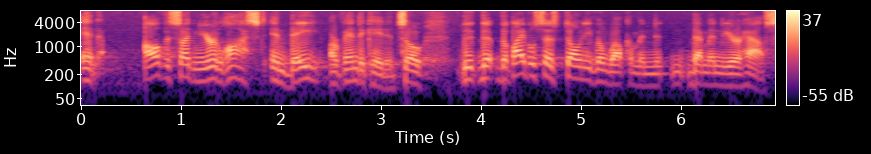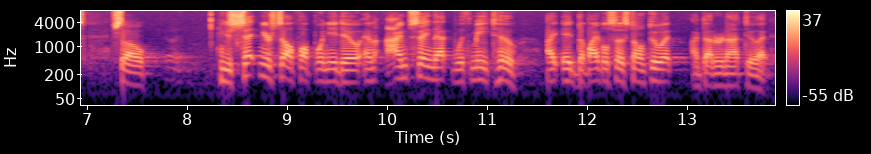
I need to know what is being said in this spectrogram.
and all of a sudden you're lost and they are vindicated. So the, the, the Bible says don't even welcome in, them into your house. So you're setting yourself up when you do, and I'm saying that with me too. I, it, the Bible says don't do it, I better not do it.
